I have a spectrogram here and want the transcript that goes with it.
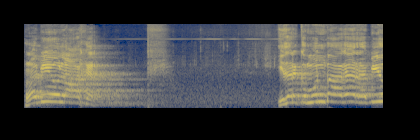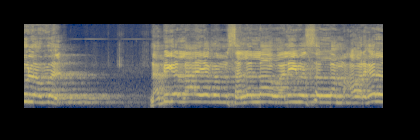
ரபியுல் ஆகர். இதற்கு முன்பாக ரபியுல் அவ்வல் நபிகள் நாயகம் சல்லல்லா அலிவசல்லம் அவர்கள்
